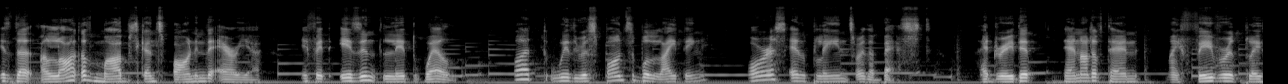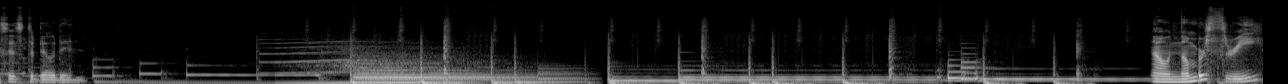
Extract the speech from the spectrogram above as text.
is that a lot of mobs can spawn in the area if it isn't lit well. But with responsible lighting, forests and plains are the best. I'd rate it 10 out of 10, my favorite places to build in. Now, number three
